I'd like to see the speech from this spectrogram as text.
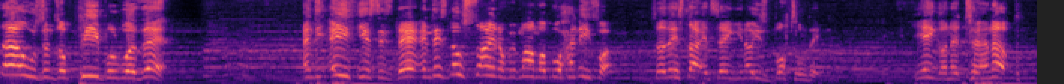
thousands of people were there. And the atheist is there, and there's no sign of Imam Abu Hanifa. So they started saying, you know, he's bottled it. He ain't gonna turn up.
